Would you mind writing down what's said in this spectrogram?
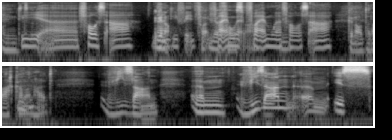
Und Die äh, VSA, Genau, ja, die V- VMware VMware, VSA. VMware Mhm. Genau, danach kam Mhm. dann halt Visan. Ähm, Visan ähm, ist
